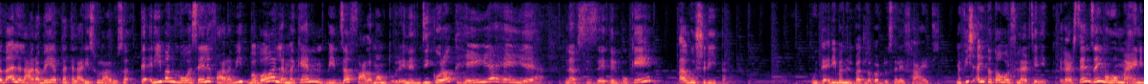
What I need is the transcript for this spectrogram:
بالنسبة بقى للعربية بتاعت العريس والعروسة. تقريبا هو سالف عربية باباه لما كان بيتزف على مامته لأن الديكورات هي هي. نفس زيت البوكيه أبو شريطة. وتقريبا البدلة برضو سالفها عادي. مفيش أي تطور في العرسان العرسان زي ما هم يعني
